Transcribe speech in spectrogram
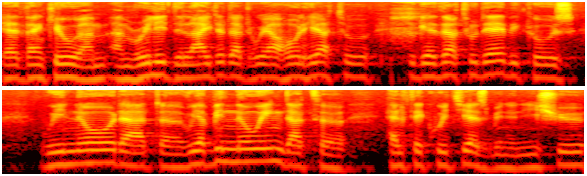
Yeah, thank you. I'm, I'm really delighted that we are all here to, together today because we know that, uh, we have been knowing that uh, health equity has been an issue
